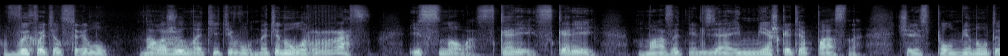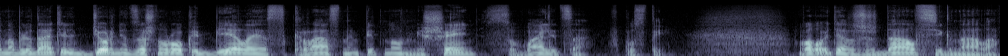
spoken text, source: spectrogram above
Выхватил стрелу, наложил на тетиву, натянул раз и снова. Скорей, скорей. Мазать нельзя и мешкать опасно. Через полминуты наблюдатель дернет за шнурок, и белая с красным пятном мишень свалится в кусты. Володя ждал сигнала.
